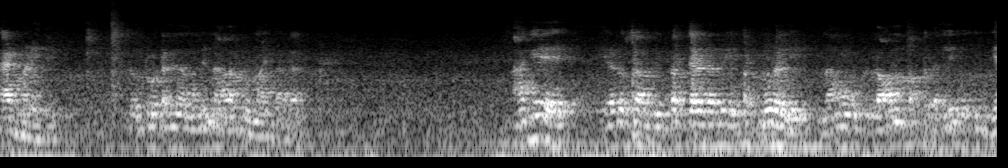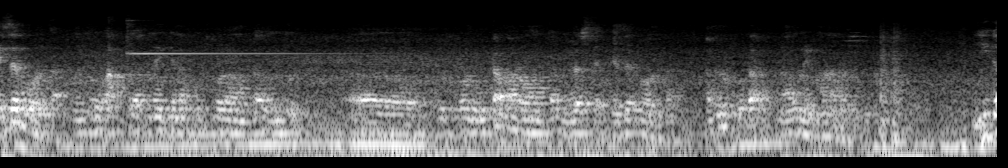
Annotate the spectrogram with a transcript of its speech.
ಆ್ಯಡ್ ಮಾಡಿದ್ವಿ. ಸೊ ಟೋಟಲ್ ನಮ್ಮಲ್ಲಿ ನಾಲ್ಕು ರೂಮ್ ಆಯ್ತಾಗ ಹಾಗೆ ಎರಡು ಸಾವಿರದ ಇಪ್ಪತ್ತೆರಡರಲ್ಲಿ ಇಪ್ಪತ್ತ್ಮೂರರಲ್ಲಿ ನಾವು ಲಾನ್ ಪಕ್ಕದಲ್ಲಿ ಒಂದು ಗೆಜರ್ಬೋ ಅಂತ, ಒಂದು ಹತ್ತು, ಹದಿನೈದು ಜನ ಕೂತ್ಕೊಳ್ಳುವಂಥ ಒಂದು ಕುತ್ಕೊಂಡು ಊಟ ಮಾಡುವಂಥ ವ್ಯವಸ್ಥೆ ಗೆಜರ್ಬೋ ಅಂತ. ಅದನ್ನು ಕೂಡ ನಾವು ನಿರ್ಮಾಣ ಮಾಡಿದ್ವಿ. ಈಗ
